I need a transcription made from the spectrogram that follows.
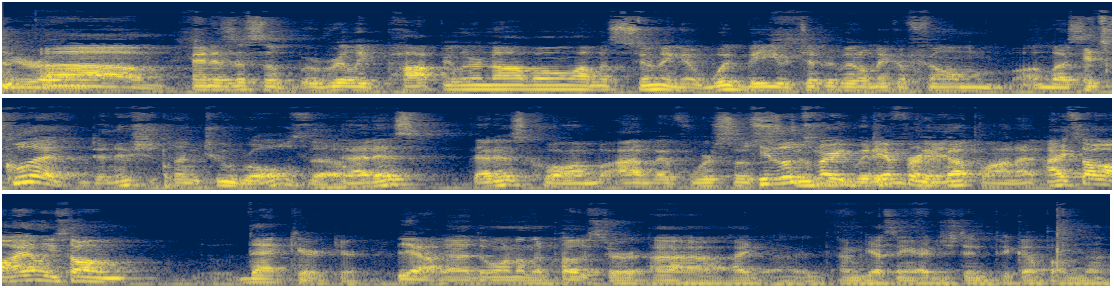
Zero. Um, and is this a really popular novel? I'm assuming it would be. You typically don't make a film unless it's cool that Dhanush is playing two roles though. That is that is cool. I'm, I'm, if we're so He looks very different. pick up on it. I saw. I only saw him that character. Yeah. uh, the one on the poster. Uh, I, I'm guessing I just didn't pick up on the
